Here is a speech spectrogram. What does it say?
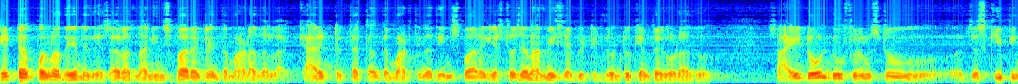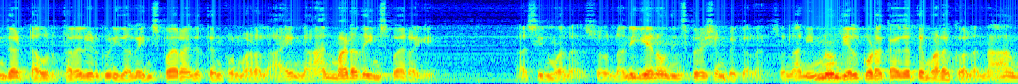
ಗೆಟಪ್ ಅನ್ನೋದೇನಿದೆ ಸರ್ ಅದು ನಾನು ಇನ್ಸ್ಪೈರ್ ಆಗಲಿ ಅಂತ ಮಾಡೋದಲ್ಲ. ಕ್ಯಾರೆಕ್ಟರ್ ತಕ್ಕಂತೆ ಮಾಡ್ತೀನಿ ಅದು ಇನ್ಸ್ಪೈರ್ ಆಗಿ ಎಷ್ಟೋ ಜನ ಮೀಸೆ ಬಿಟ್ಟಿದ್ದುಂಟು ಕೆಂಪೇಗೌಡ ಅದು so I don't do films to just keeping that ಅವ್ರು ತಲೆಯಲ್ಲಿ ಹಿಡ್ಕೊಂಡು ಇದೆಲ್ಲ ಇನ್ಸ್ಪೈರ್ ಆಗುತ್ತೆ ಅಂದ್ಕೊಂಡು ಮಾಡಲ್ಲ. ಐ ನಾನು ಮಾಡೋದೇ ಇನ್ಸ್ಪೈರ್ ಆಗಿ, ಆ ಸಿನಿಮಾನ. ಸೊ ನನಗೇನೋ ಒಂದು ಇನ್ಸ್ಪಿರೇಷನ್ ಬೇಕಲ್ಲ. ಸೊ ನಾನು ಇನ್ನೊಂದು ಎಲ್ಲಿ ಕೊಡೋಕ್ಕಾಗತ್ತೆ ಮಾಡೋಕ್ಕಲ್ಲ ನಾವು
